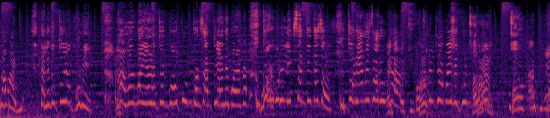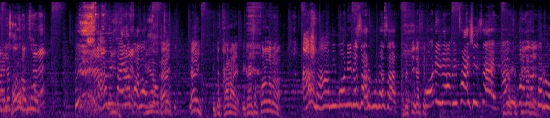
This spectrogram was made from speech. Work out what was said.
জামাই? তাহলে তো তুইও খুনি। আমার মায়ের তোর বউ খুন করছে আর তুই এনে বড় বড় লিকসার দিতেছ তোরে আমি ছাড়ু না। কি সবাই রে খুন ছাড়েন। ছাড়ু আমি পালাবো। আমি পালাবো। এই এই এটা থানায়। এখানে সব করা যাবে না। আমি মনিরে ছাড়বো না স্যার। আচ্ছা ঠিক আছে। মনিরে আমি ফাঁসি চাই। ঠিক আমি আছে ঠিক আছে। করো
